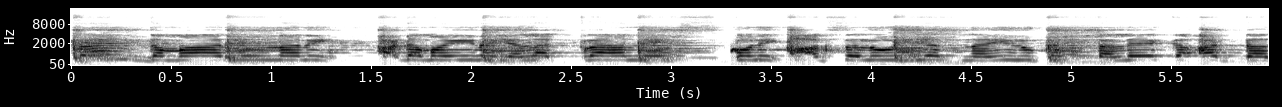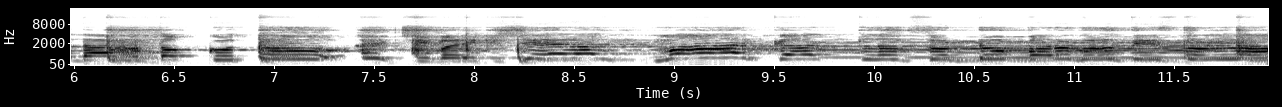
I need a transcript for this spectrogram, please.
ట్రెండ్ మారిందని అడమైన ఎలక్ట్రానిక్స్ కొని ఆక్సలు యత్నైలు కట్టలేక అడ్డదారు తొక్కుతూ చివరికి షేర్ మార్కెట్లు చుట్టూ పరుగులు తీస్తున్నారు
